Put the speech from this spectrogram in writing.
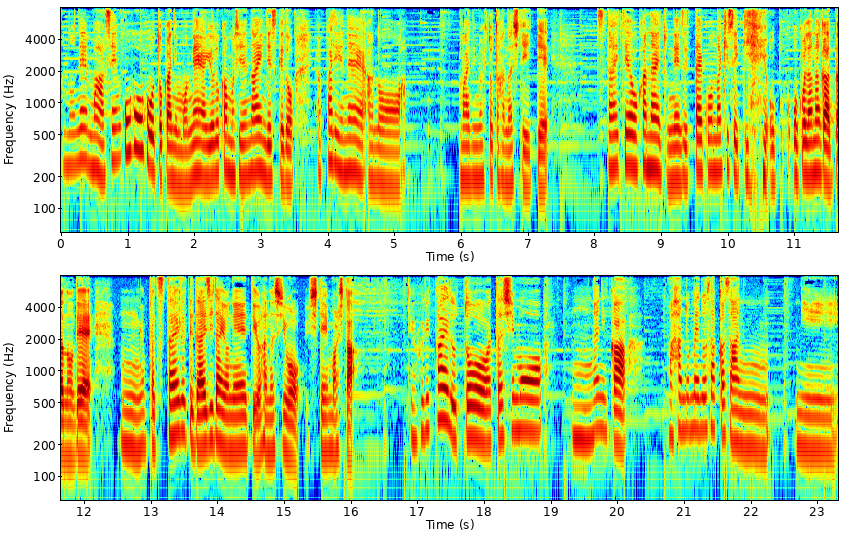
そのねまあ選考方法とかにもねよるかもしれないんですけどやっぱりねあの周りの人と話していて伝えておかないとね絶対こんな奇跡 起こらなかったので、うん、やっぱ伝えるって大事だよねっていう話をしていました。で振り返ると私も、うん、何か、まあ、ハンドメイド作家さんに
